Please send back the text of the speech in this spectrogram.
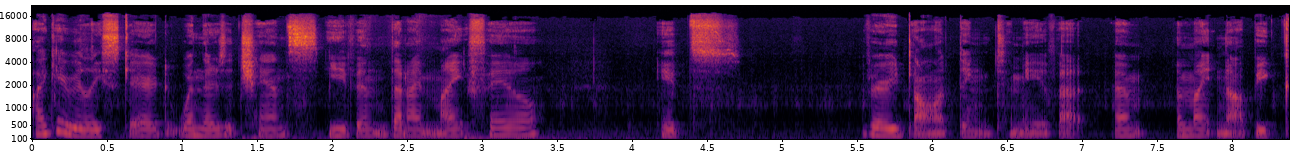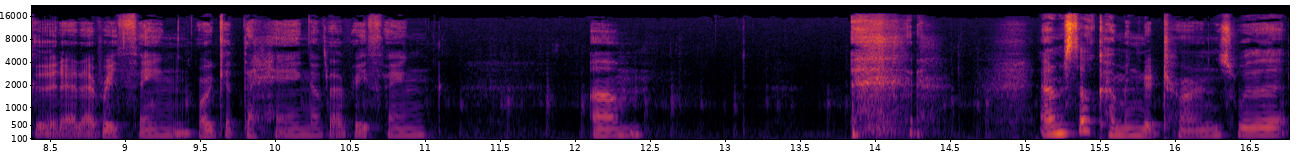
I get really scared when there's a chance even that I might fail. It's very daunting to me that um, I might not be good at everything or get the hang of everything. Um, I'm still coming to terms with it.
